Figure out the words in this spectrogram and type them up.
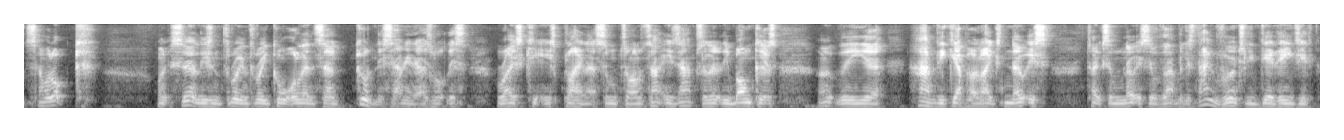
Let's have a look. Well, it certainly isn't three and three quarter lengths, so goodness only knows what this race kit is playing at sometimes. That is absolutely bonkers. I hope the uh, handicapper makes notice, takes some notice of that, because they virtually dead heated.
